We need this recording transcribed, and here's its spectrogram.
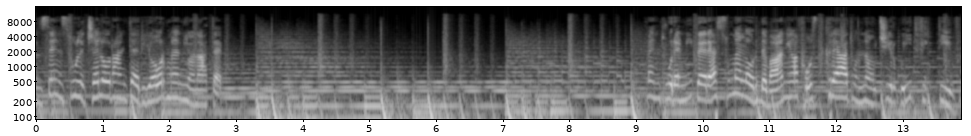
în sensul celor anterior menționate. Pentru remiterea sumelor de bani a fost creat un nou circuit fictiv,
